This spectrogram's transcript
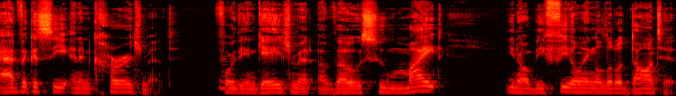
advocacy and encouragement for the engagement of those who might, you know, be feeling a little daunted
